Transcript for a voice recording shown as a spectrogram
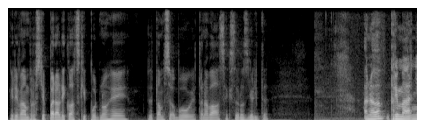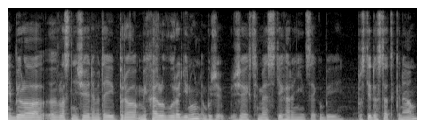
kdy vám prostě padaly klacky pod nohy, tam se obou, je to na vás, jak se rozdělíte? Ano, primárně bylo eh, vlastně, že jedeme tady pro Michailovu rodinu, nebo že, že chceme z těch hranic jakoby prostě dostat k nám,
